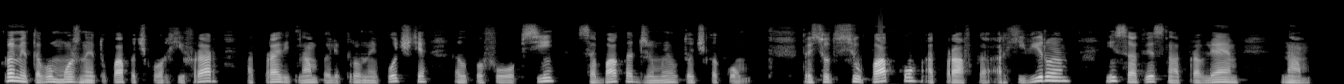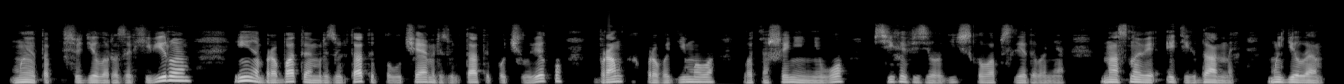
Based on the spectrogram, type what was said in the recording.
Кроме того, можно эту папочку архив RAR отправить нам по электронной почте gmail.com. То есть вот всю папку отправка архивируем и соответственно отправляем нам. Мы это все дело разархивируем и обрабатываем результаты, получаем результаты по человеку в рамках проводимого в отношении него психофизиологического обследования. На основе этих данных мы делаем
